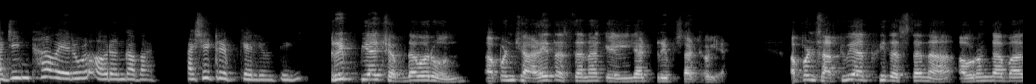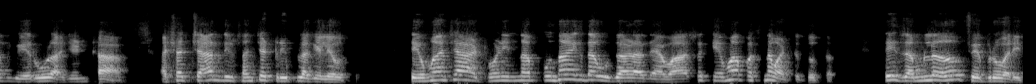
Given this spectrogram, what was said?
अजिंठा वेरूळ औरंगाबाद अशी ट्रिप केली होती. ट्रिप या शब्दावरून आपण शाळेत असताना केलेल्या ट्रिप्स आठवल्या. आपण सातवी आठवीत असताना औरंगाबाद वेरूळ अजिंठा अशा चार दिवसांच्या ट्रिपला गेले होतो. तेव्हाच्या आठवणींना पुन्हा एकदा उजाळा द्यावा असं केव्हापासून वाटत होतं? ते जमलं फेब्रुवारीत.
